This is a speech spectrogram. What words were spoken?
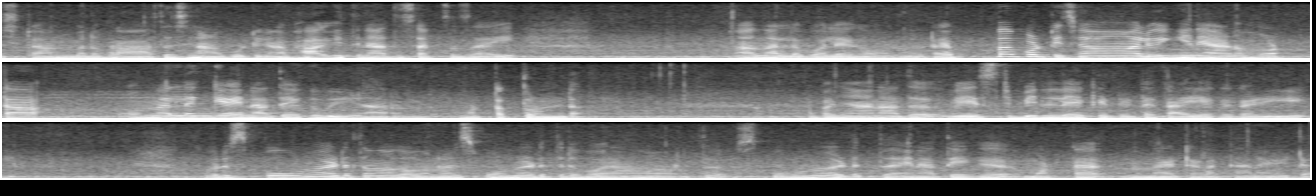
ഇഷ്ടമാണെന്ന് പറഞ്ഞ് പ്രാർത്ഥിച്ചാണ് പൊട്ടിക്കണം ഭാഗ്യത്തിനകത്ത് സക്സസ് ആയി. അത് നല്ലപോലെയൊക്കെ വന്നു കേട്ടോ. എപ്പോൾ പൊട്ടിച്ചാലും ഇങ്ങനെയാണ് മുട്ട ഒന്നല്ലെങ്കിൽ അതിനകത്തേക്ക് വീഴാറുണ്ട്. മുട്ടത്തുണ്ട് അപ്പം ഞാനത് വേസ്റ്റ് ബിന്നിലേക്ക് ഇട്ടിട്ട് കൈയൊക്കെ കഴുകി ഒരു സ്പൂണും എടുത്തെന്ന് തോന്നുന്നു. സ്പൂണും എടുത്തിട്ട് പോരാന്ന് ഓർത്ത് സ്പൂണും എടുത്ത് അതിനകത്തേക്ക് മുട്ട നന്നായിട്ട് ഇളക്കാനായിട്ട്.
